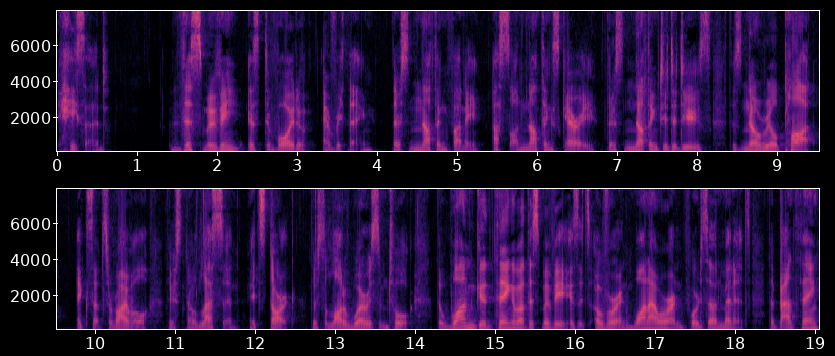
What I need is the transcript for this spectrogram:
he said, "This movie is devoid of everything." There's nothing funny. I saw nothing scary. There's nothing to deduce. There's no real plot except survival. There's no lesson. It's dark. There's a lot of worrisome talk. The one good thing about this movie is it's over in 1 hour and 47 minutes. The bad thing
